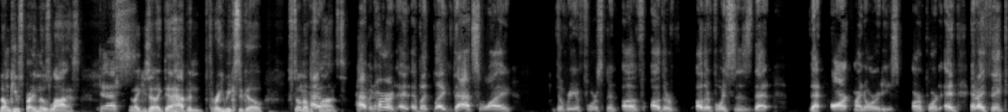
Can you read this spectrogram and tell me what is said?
don't keep spreading those lies. Yes. And like you said, like that happened three weeks ago. Still no I- response. Haven't heard and- and- but like that's why the reinforcement of other other voices that that aren't minorities are important. And and i think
